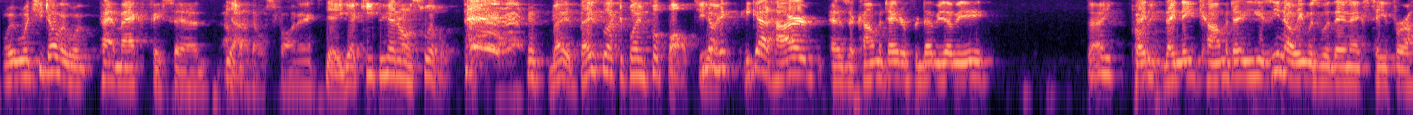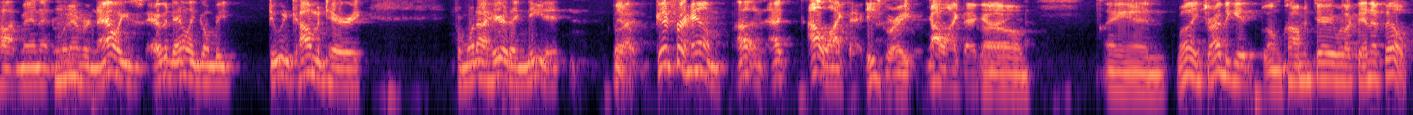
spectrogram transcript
What what you told me what Pat McAfee said, I Yeah. thought that was funny. Yeah, you got to keep your head on a swivel. Basically, like you're playing football. Do you know he, he got hired as a commentator for WWE? They They, probably- they need commentary because you know he was with NXT for a hot minute or Mhm. whatever. Now he's evidently going to be doing commentary. From what I hear, they need it. But Yeah. good for him. I, I I like that. Guy. he's great. I like that guy. Um, and well, he tried to get on commentary with like the NFL.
